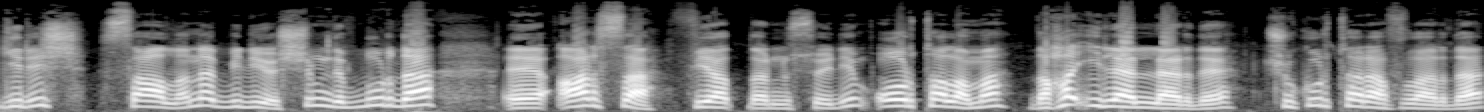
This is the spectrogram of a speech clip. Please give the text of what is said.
giriş sağlanabiliyor. Şimdi burada e, arsa fiyatlarını söyleyeyim. Ortalama daha ilerlerde, çukur taraflarda,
